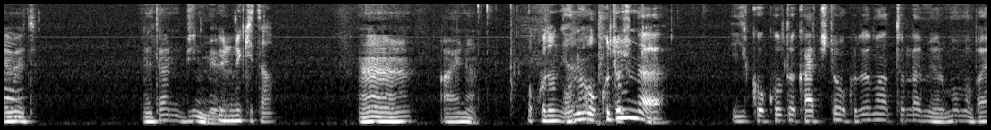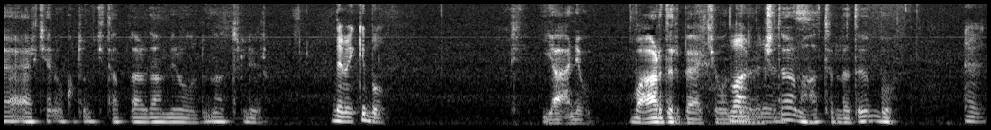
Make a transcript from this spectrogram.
Evet. Neden bilmiyorum. ünlü kitap. Ha, aynen. Okudun yani. Onu okudum Çocuk- da ilkokulda kaçta okuduğumu hatırlamıyorum ama bayağı erken okuduğum kitaplardan biri olduğunu hatırlıyorum. Demek ki bu. Yani vardır belki ondan Vardır, önce de evet. ama hatırladığım bu. Evet.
